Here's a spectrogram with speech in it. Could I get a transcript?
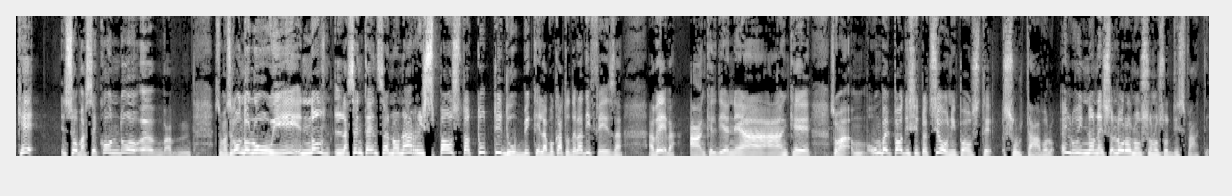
che insomma, secondo, eh, insomma, secondo lui non, la sentenza non ha risposto a tutti i dubbi che l'avvocato della difesa aveva. Anche il DNA, anche insomma, un bel po' di situazioni poste sul tavolo e non è, loro non sono soddisfatti.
